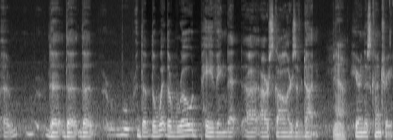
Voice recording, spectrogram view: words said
uh, the the the the the, way, the road paving that uh, our scholars have done Yeah. here in this country,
